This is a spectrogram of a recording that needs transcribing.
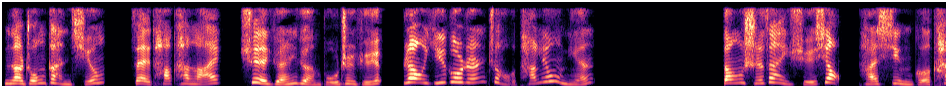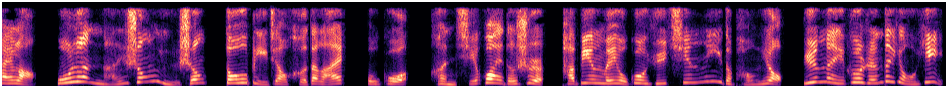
那种感情，在他看来，却远远不至于让一个人找他六年。当时在学校，他性格开朗，无论男生女生都比较合得来。不过很奇怪的是，他并没有过于亲密的朋友，与每个人的友谊。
